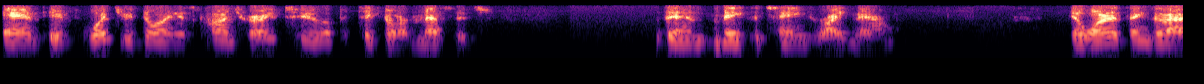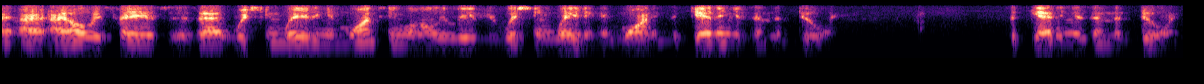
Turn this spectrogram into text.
And if what you're doing is contrary to a particular message, then make the change right now. You know, one of the things that I, I, I always say is, is that wishing, waiting, and wanting will only leave you wishing, waiting, and wanting. The getting is in the doing. The getting is in the doing,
